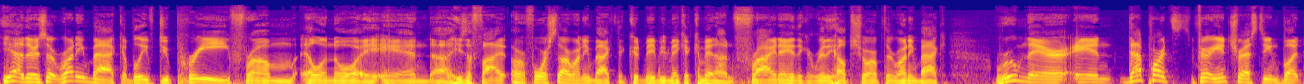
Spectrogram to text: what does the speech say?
Yeah, there's a running back, I believe Dupree from Illinois, and uh, he's a five or four star running back that could maybe make a commit on Friday. That could really help shore up their running back room there, and that part's very interesting. But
